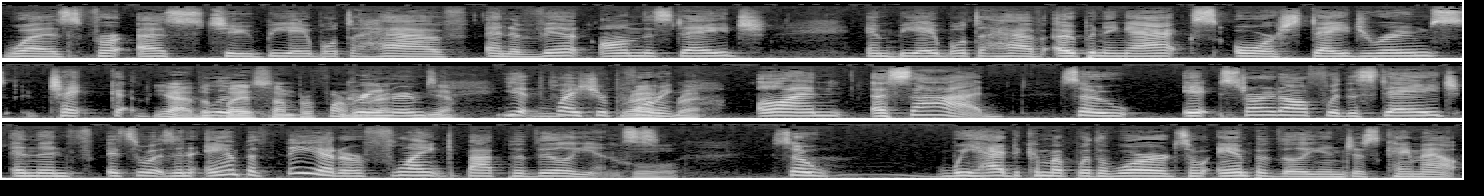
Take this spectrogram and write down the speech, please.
was for us to be able to have an event on the stage and be able to have opening acts or stage rooms. Cha- Yeah, the blue- place I'm performing, Green right, rooms. yeah. the place you're Right, performing right. on a side. So it started off with a stage, and then f- so it's an amphitheater flanked by pavilions. Cool. So we had to come up with a word. So ampavilion just came out.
